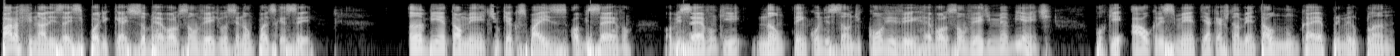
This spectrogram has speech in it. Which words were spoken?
para finalizar esse podcast sobre Revolução Verde, você não pode esquecer. Ambientalmente, o que é que os países observam? Observam que não tem condição de conviver Revolução Verde e meio ambiente, porque há o crescimento e a questão ambiental nunca é primeiro plano,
